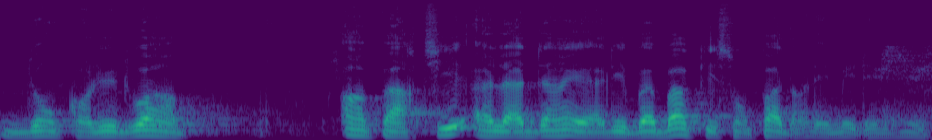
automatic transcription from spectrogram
Donc on lui doit en, partie Aladdin et Ali Baba qui ne sont pas dans les Médénus.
